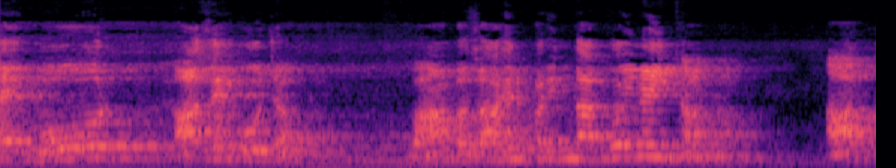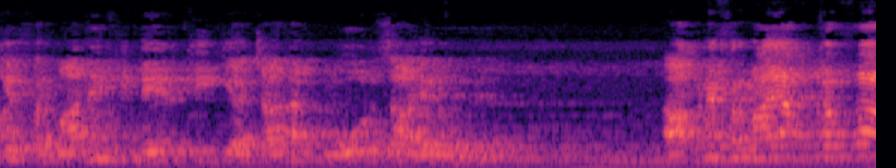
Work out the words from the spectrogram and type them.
ए मोर हाजिर हो जा। वहाँ बजाहिर परिंदा कोई नहीं था। आपके फरमाने की देर थी कि अचानक मोर ज़ाहिर हो गया। आपने फरमाया कब्बा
